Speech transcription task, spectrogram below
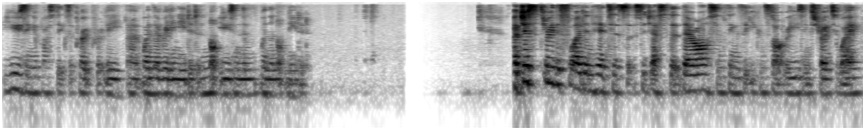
using your plastics appropriately uh, when they're really needed and not using them when they're not needed. I just threw this slide in here to suggest that there are some things that you can start reusing straight away.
